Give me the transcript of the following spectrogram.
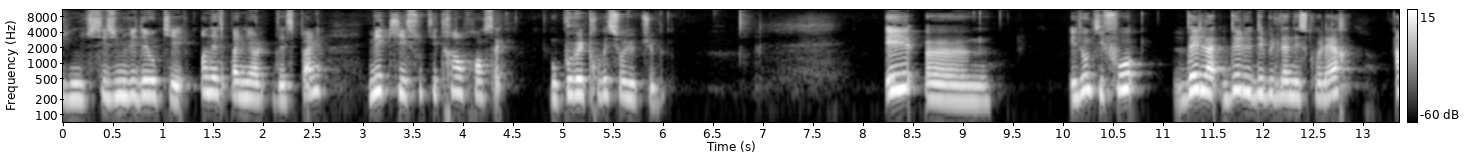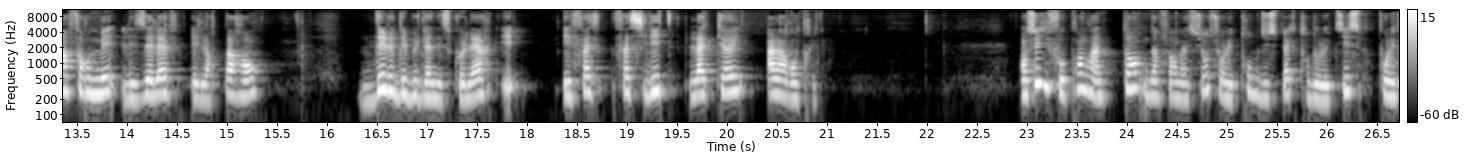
une, c'est une vidéo qui est en espagnol d'Espagne, mais qui est sous-titrée en français. Vous pouvez le trouver sur YouTube. Et, et donc il faut, dès, le début de l'année scolaire, informer les élèves et leurs parents dès le début de l'année scolaire et, et facilite l'accueil à la rentrée. Ensuite, il faut prendre un temps d'information sur les troubles du spectre de l'autisme pour les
